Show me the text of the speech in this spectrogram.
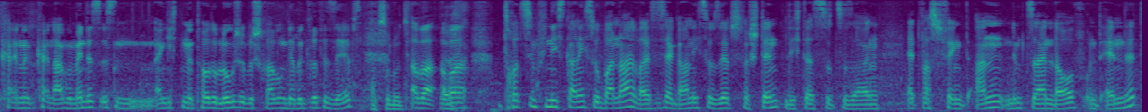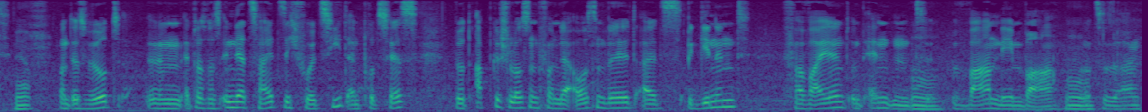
keine, kein Argument, es ist ein, eigentlich eine tautologische Beschreibung der Begriffe selbst. Absolut. Aber, aber trotzdem finde ich es gar nicht so banal, weil es ist ja gar nicht so selbstverständlich, dass sozusagen etwas fängt an, nimmt seinen Lauf und endet. Und es wird ähm, etwas, was in der Zeit sich vollzieht, ein Prozess, wird abgeschlossen von der Außenwelt als beginnend, verweilend und endend mhm. wahrnehmbar mhm. sozusagen.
